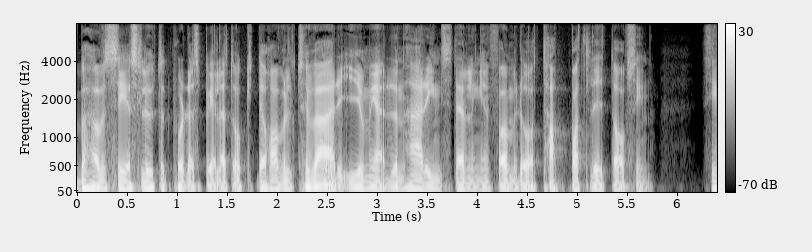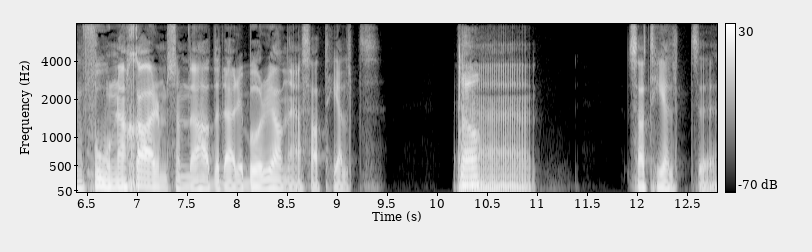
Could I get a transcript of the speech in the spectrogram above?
behöver se slutet på det där spelet och det har väl tyvärr Mm. i och med den här inställningen för mig då tappat lite av sin, sin forna charm som det hade där i början när jag satt helt Ja. eh, satt helt eh,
